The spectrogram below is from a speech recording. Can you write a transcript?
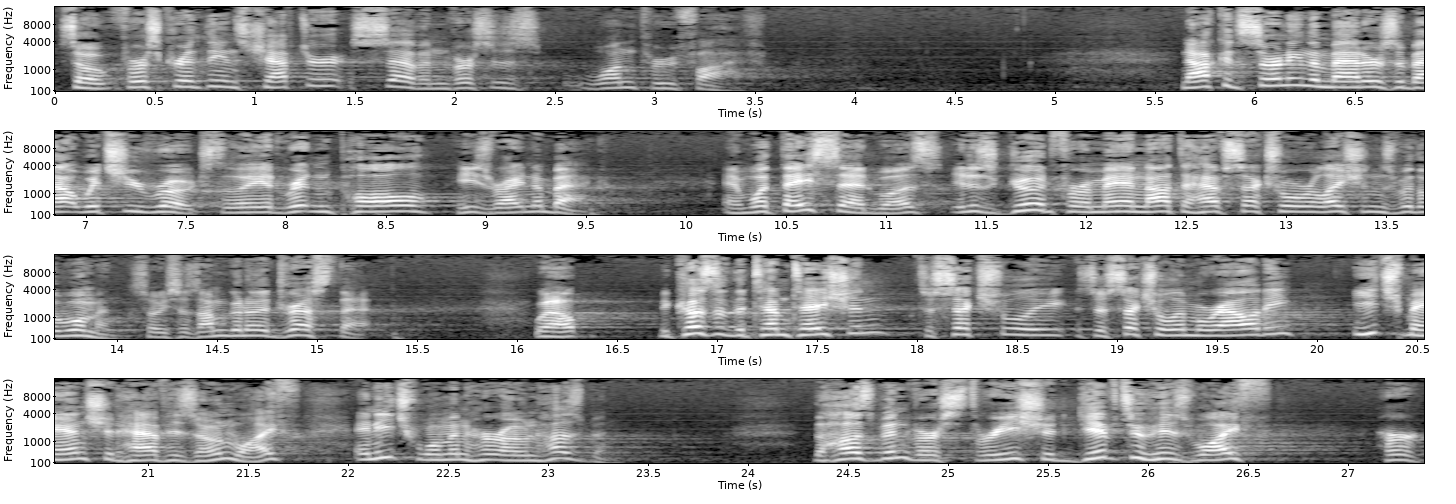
So 1 Corinthians chapter 7 verses 1 through 5. Now, concerning the matters about which you wrote, so they had written Paul, he's writing it back. And what they said was, it is good for a man not to have sexual relations with a woman. So he says, I'm going to address that. Well, because of the temptation to, sexually, to sexual immorality, each man should have his own wife, and each woman her own husband. The husband, verse 3, should give to his wife her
